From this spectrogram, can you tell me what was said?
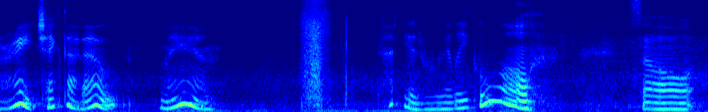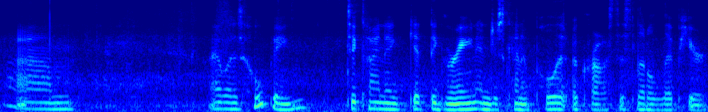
All right, check that out. Man, that is really cool. So, um, I was hoping to kind of get the grain and just kind of pull it across this little lip here.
